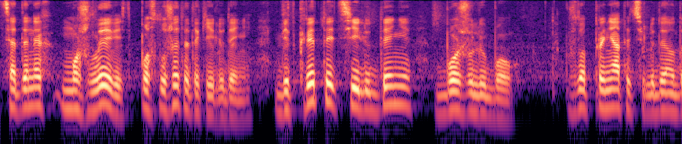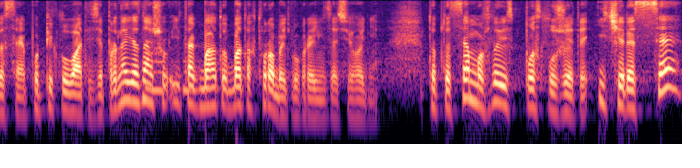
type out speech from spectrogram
це для них можливість послужити такій людині, відкрити цій людині Божу любов. Можливо, прийняти цю людину до себе, попіклуватися. Про неї я знаю, що і так багато багато хто робить в Україні це сьогодні. Тобто це можливість послужити. І через це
